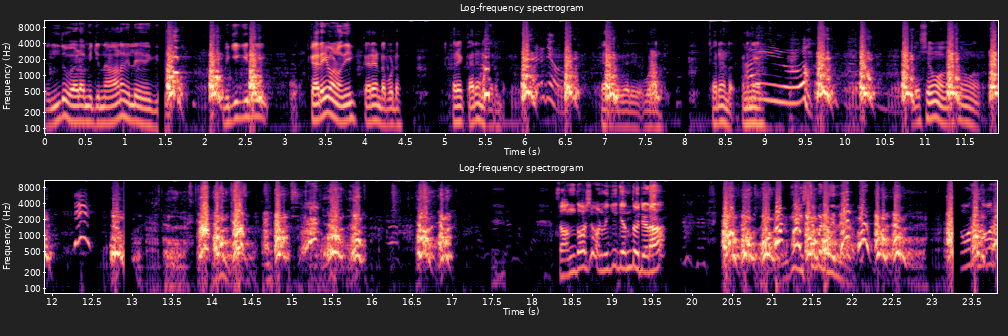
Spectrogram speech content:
എന്ത് വേടാ മിക്ക് നാണമില്ല എനിക്ക് മിക്കിക്ക് നീ കരയുവാണോ നീ? കരയണ്ട പോട്ടെ. കര കരയണ്ട കരണ്ട കര കരയോ പോട്ടെ. കരയണ്ട വിഷമോ വിഷമോ? സന്തോഷമാണ്. എനിക്ക് എന്ത് പറ്റിയടാ? മിക്കിക്ക് ഇഷ്ടപ്പെടുന്നില്ല. നോറ നോറ.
